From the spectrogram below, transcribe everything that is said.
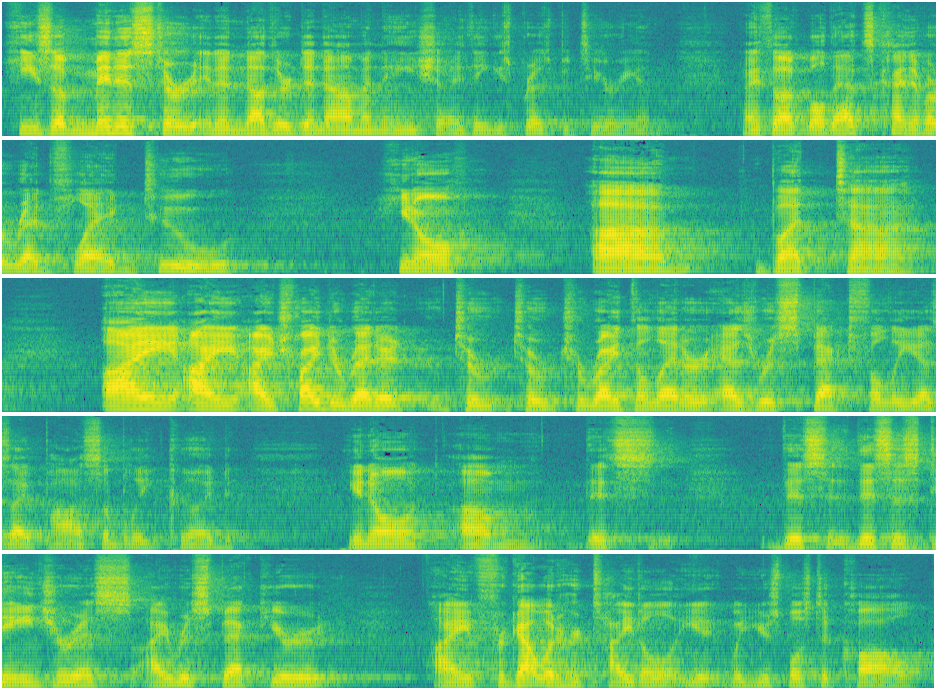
He's a minister in another denomination. I think he's Presbyterian. I thought, well, that's kind of a red flag, too. You know, uh, but uh, I, I, I, tried to, it, to, to, to, write the letter as respectfully as I possibly could. You know, um, it's this, this is dangerous. I respect your, I forgot what her title, what you're supposed to call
